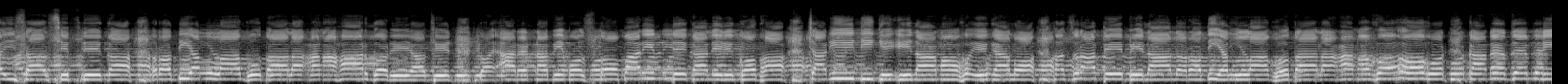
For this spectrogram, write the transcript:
আয়েশা সিদ্দিকা রাদিয়াল্লাহু তাআলা আনহার ঘরে আছেন। দয়ার নবী মুস্তাফার ইন্তেকালের কথা চারিদিকে এলান হয়ে গেল। হযরতে বিলাল রাদিয়াল্লাহু তাআলা আনহু কানে যেমনি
